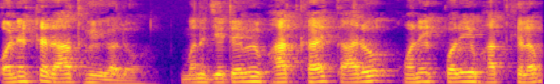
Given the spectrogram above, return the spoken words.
অনেকটা রাত হয়ে গেল। মানে যে টাইমে ভাত খাই তারও অনেক পরে ভাত খেলাম।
